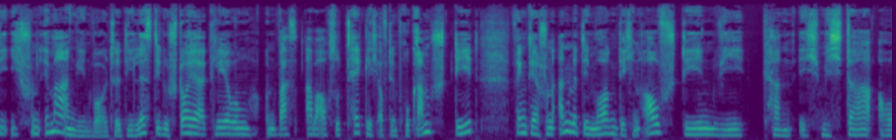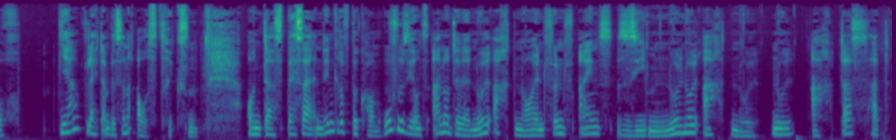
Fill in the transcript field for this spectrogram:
die ich schon immer angehen wollte. Die lästige Steuererklärung und was aber auch so täglich auf dem Programm steht, fängt ja schon an mit dem morgendlichen Aufstehen. Wie kann ich mich da auch ja, vielleicht ein bisschen austricksen und das besser in den Griff bekommen. Rufen Sie uns an unter der 089 517 008 008. Das hat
